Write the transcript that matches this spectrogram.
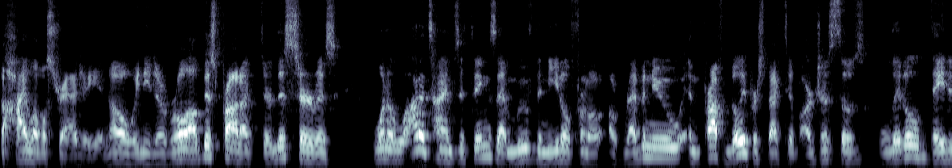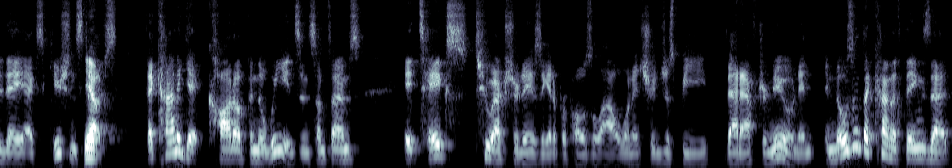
the high level strategy and oh, we need to roll out this product or this service. When a lot of times the things that move the needle from a, a revenue and profitability perspective are just those little day to day execution steps yep. that kind of get caught up in the weeds. And sometimes it takes two extra days to get a proposal out when it should just be that afternoon. And, and those are the kind of things that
